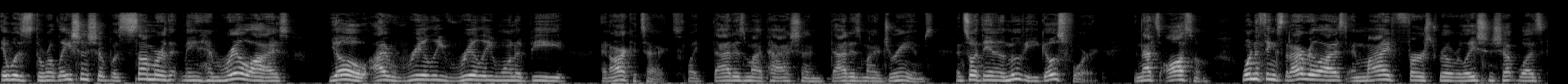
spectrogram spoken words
it was the relationship with Summer that made him realize, yo, I really, really want to be an architect. Like that is my passion, that is my dreams. And so at the end of the movie, he goes for it. And that's awesome. One of the things that I realized in my first real relationship was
